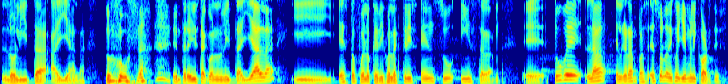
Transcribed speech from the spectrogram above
Lolita Ayala. Tuvo una entrevista con Lolita Ayala y esto fue lo que dijo la actriz en su Instagram. Eh, tuve la, el gran paso, esto lo dijo Jamie Lee Curtis.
